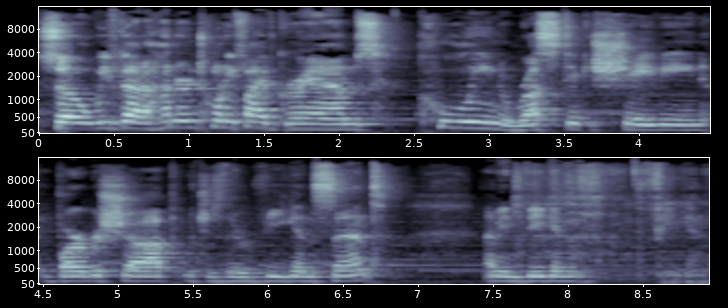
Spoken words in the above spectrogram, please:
So we've got 125 grams cooling rustic shaving barbershop, which is their vegan scent. I mean, vegan, vegan,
